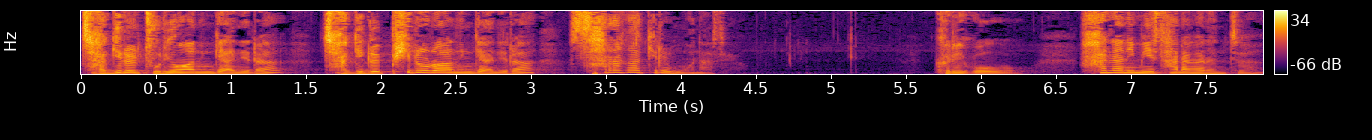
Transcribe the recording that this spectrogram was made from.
자기를 두려워하는 게 아니라 자기를 필요로 하는 게 아니라 사랑하기를 원하세요. 그리고 하나님이 사랑하는 자,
